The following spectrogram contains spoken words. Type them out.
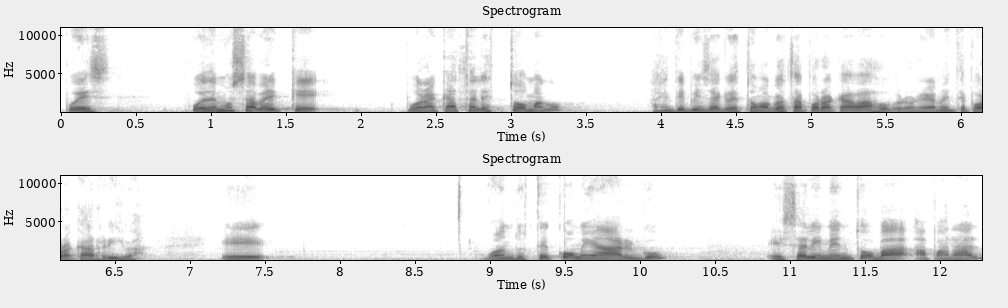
pues podemos saber que por acá está el estómago. La gente piensa que el estómago está por acá abajo, pero realmente por acá arriba. Eh, cuando usted come algo, ese alimento va a parar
